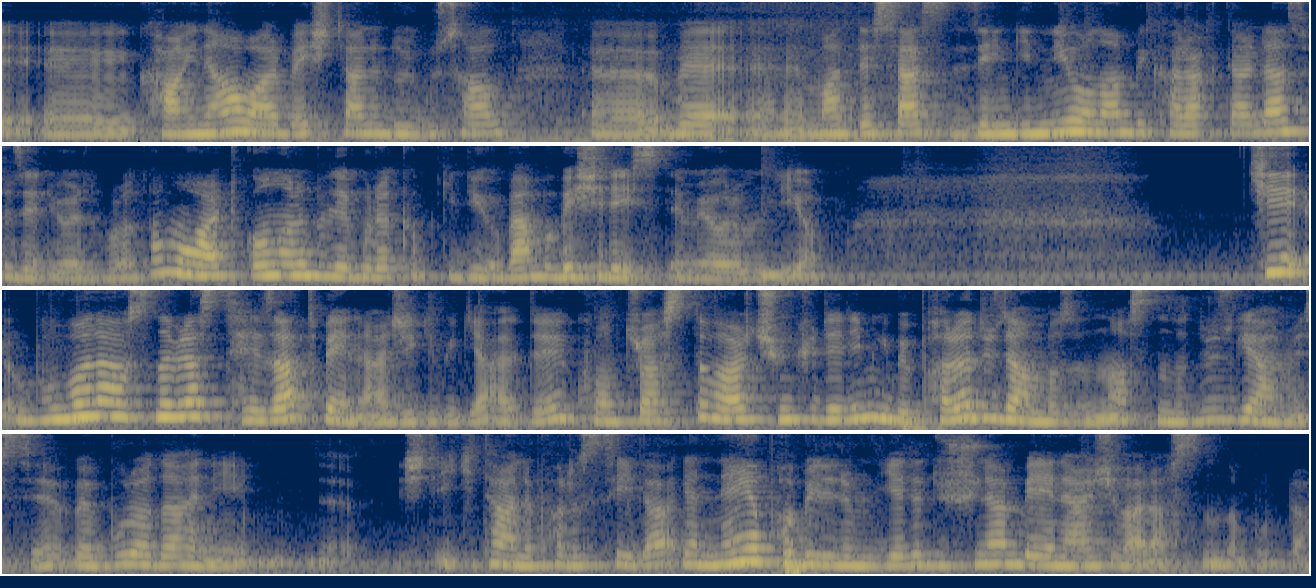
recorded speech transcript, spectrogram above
e, kaynağı var, beş tane duygusal e, ve maddesel zenginliği olan bir karakterden söz ediyoruz burada ama o artık onları bile bırakıp gidiyor. Ben bu beşi de istemiyorum diyor. Ki bu bana aslında biraz tezat bir enerji gibi geldi. Kontrastı var çünkü dediğim gibi para düzenbazının aslında düz gelmesi ve burada hani e, işte iki tane parasıyla ya ne yapabilirim diye de düşünen bir enerji var aslında burada.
